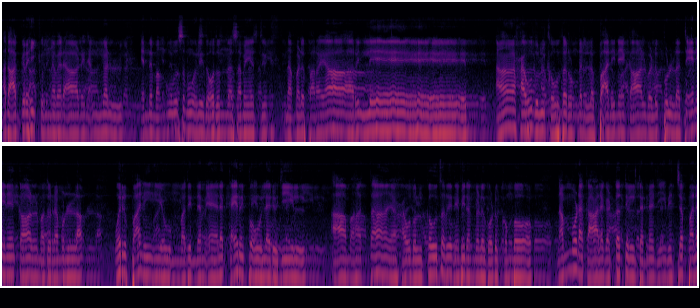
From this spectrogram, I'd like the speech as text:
അത് ആഗ്രഹിക്കുന്നവരാണ് ഞങ്ങൾ എന്ന് മങ്കൂസ് മൂലി തോന്നുന്ന സമയത്ത് നമ്മൾ പറയാറില്ലേ? ആ ഹൗദുൽ കൗസർ ഉണ്ടല്ലോ പാലിനേക്കാൾ വെളുപ്പുള്ള തേനിനേക്കാൾ മധുരമുള്ള ഒരു പാനീയവും അതിന്റെ മേലെ കയറിപ്പോല രുചിയിൽ. ആ മഹത്തായ ഹൗദുൽ കൗസർ നിബിതങ്ങൾ കൊടുക്കുമ്പോ നമ്മുടെ കാലഘട്ടത്തിൽ തന്നെ ജീവിച്ച പല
